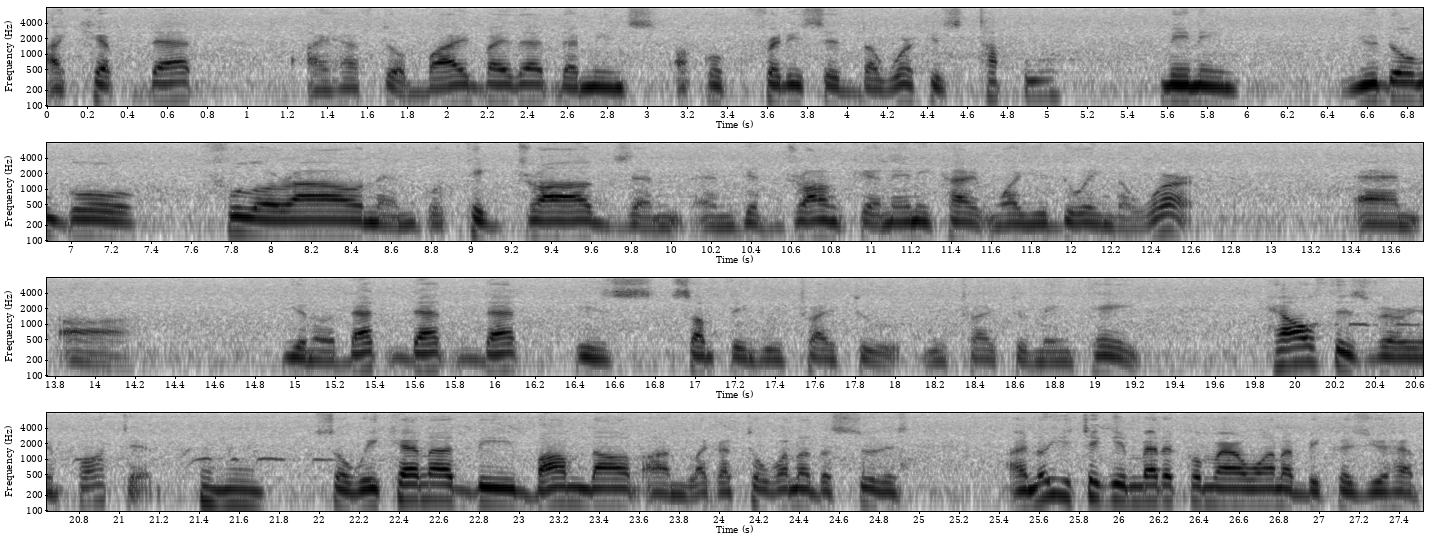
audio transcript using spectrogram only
I kept that. I have to abide by that. That means, Uncle Freddie said the work is tapu, meaning you don't go fool around and go take drugs and, and get drunk and any kind while you're doing the work. And uh, you know that that that is something we try to we try to maintain. Health is very important. So we cannot be bummed out on, like I told one of the students, I know you're taking medical marijuana because you have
